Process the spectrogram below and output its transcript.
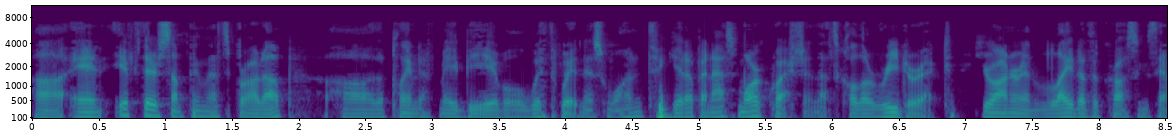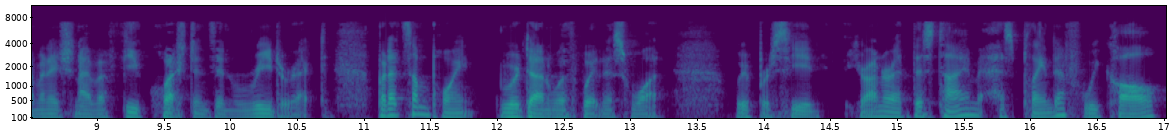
Uh, and if there's something that's brought up, uh, the plaintiff may be able, with witness one, to get up and ask more questions. That's called a redirect. Your Honor, in light of the cross examination, I have a few questions in redirect. But at some point, we're done with witness one. We proceed. Your Honor, at this time, as plaintiff, we call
